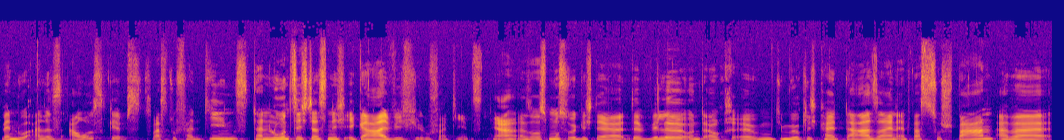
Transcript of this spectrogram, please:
wenn du alles ausgibst, was du verdienst, dann lohnt sich das nicht, egal wie viel du verdienst. Ja, also es muss wirklich der, der Wille und auch ähm, die Möglichkeit da sein, etwas zu sparen. Aber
